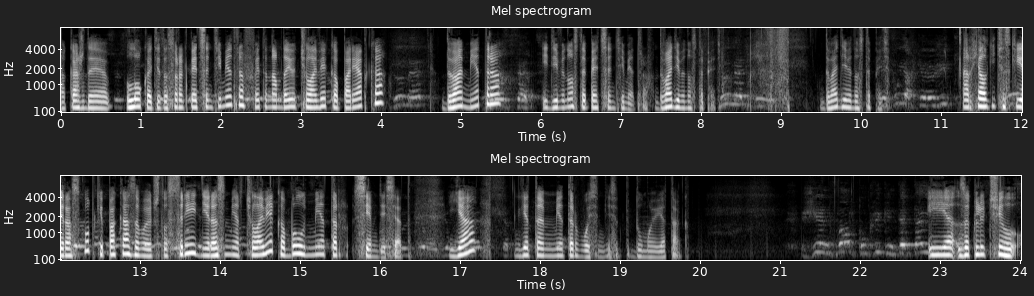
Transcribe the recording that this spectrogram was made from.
а каждая локоть это 45 сантиметров. Это нам дает человека порядка 2 метра и 95 сантиметров. 2,95. 2,95. Археологические раскопки показывают, что средний размер человека был метр семьдесят. Я где-то метр восемьдесят, думаю я так. И я заключил,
